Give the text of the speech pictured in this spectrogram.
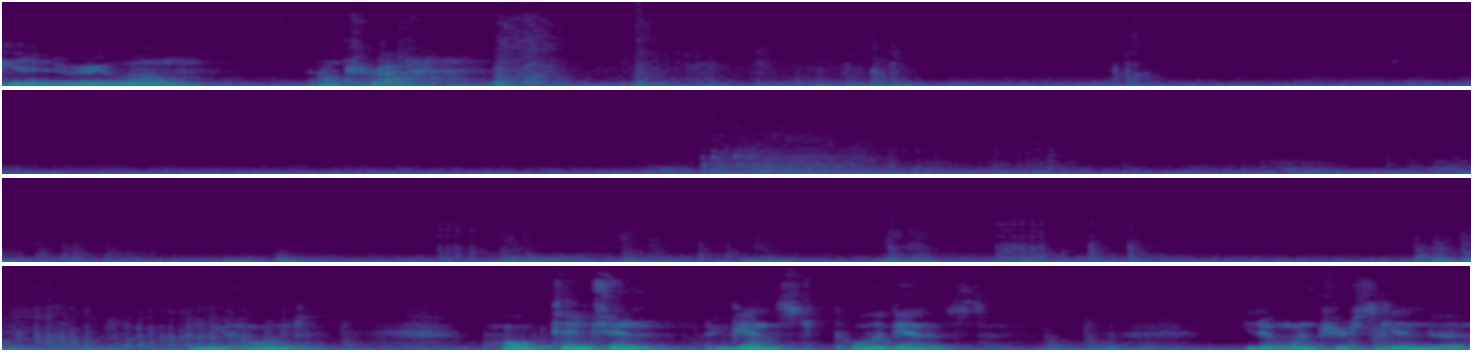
get it very well. I'll try. you hold hold tension against, pull against you don't want your skin to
